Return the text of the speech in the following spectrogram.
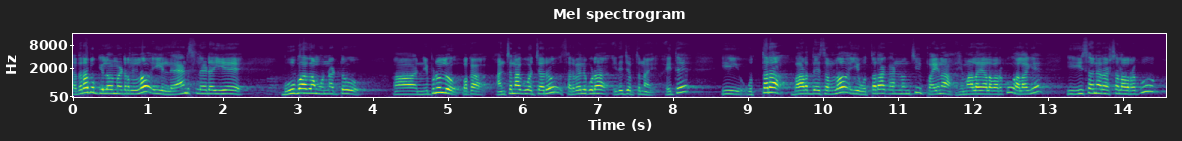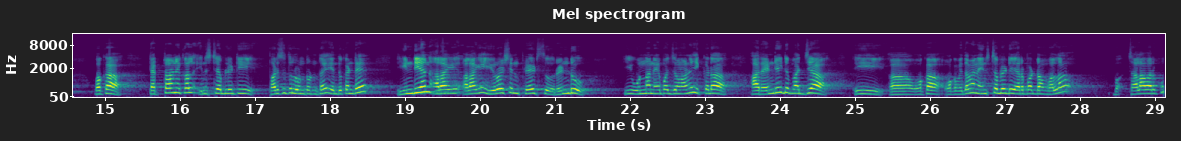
చదరపు కిలోమీటర్లలో ఈ ల్యాండ్ స్లైడ్ అయ్యే భూభాగం ఉన్నట్టు నిపుణులు ఒక అంచనాకు వచ్చారు. సర్వేలు కూడా ఇదే చెప్తున్నాయి. అయితే ఈ ఉత్తర భారతదేశంలో ఈ ఉత్తరాఖండ్ నుంచి పైన హిమాలయాల వరకు అలాగే ఈ ఈశాన్య రాష్ట్రాల వరకు ఒక టెక్టానికల్ ఇన్స్టెబిలిటీ పరిస్థితులు ఉంటుంటాయి. ఎందుకంటే ఇండియన్ అలాగే అలాగే యూరోషియన్ ప్లేట్స్ రెండు ఈ ఉన్న నేపథ్యంలోనే ఇక్కడ ఆ రెండింటి మధ్య ఈ ఒక ఒక విధమైన ఇన్స్టెబిలిటీ ఏర్పడడం వల్ల చాలా వరకు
